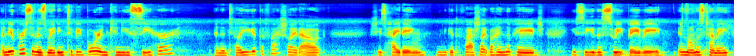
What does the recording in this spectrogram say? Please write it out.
A new person is waiting to be born. Can you see her? And until you get the flashlight out, she's hiding. When you get the flashlight behind the page, you see the sweet baby in mama's tummy.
